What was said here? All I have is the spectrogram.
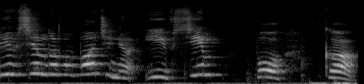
Тоді всім до побачення і всім пока.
